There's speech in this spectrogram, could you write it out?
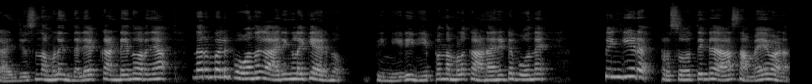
കഴിഞ്ഞ ദിവസം നമ്മൾ ഇന്നലെ കണ്ടേന്ന് പറഞ്ഞാൽ നിർമ്മൽ പോകുന്ന കാര്യങ്ങളൊക്കെ ആയിരുന്നു പിന്നീട് ഇനിയിപ്പം നമ്മൾ കാണാനായിട്ട് പോകുന്ന പിങ്കിയുടെ പ്രസവത്തിന്റെ ആ സമയമാണ്.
